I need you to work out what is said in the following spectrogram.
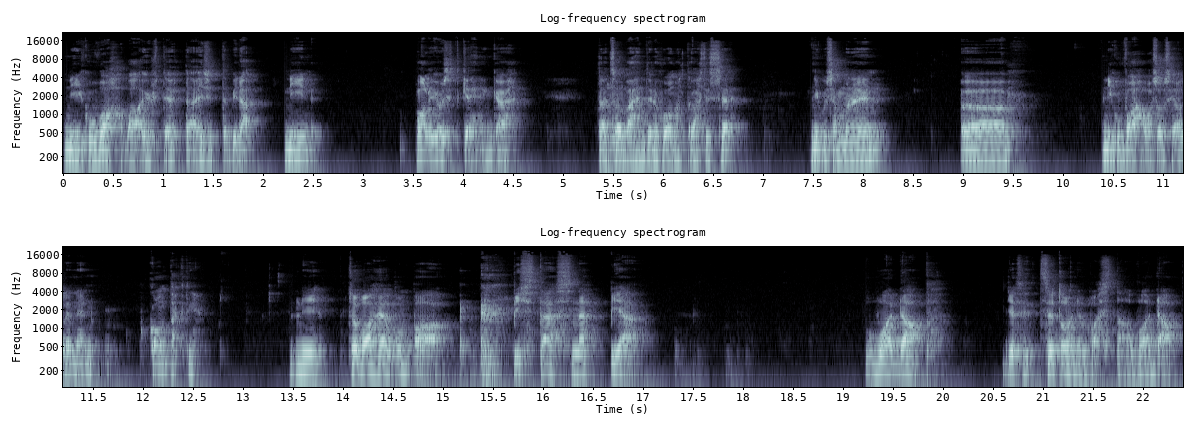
niinku vahvaa yhteyttä ei sitten pidä niin paljon sitten kehenkään. Tai että se on Mm. vähentynyt huomattavasti se niinku semmoinen öö, niinku vahva sosiaalinen kontakti. Niin, se on vaan helpompaa pistää snappia what up, ja sitten se toinen vastaa what up.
